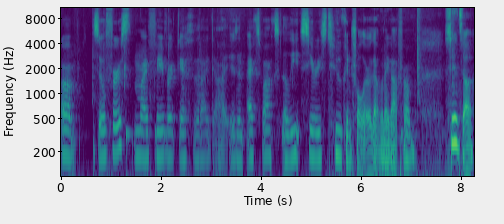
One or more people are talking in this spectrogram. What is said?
Um, so first, my favorite gift that I got is an Xbox Elite Series 2 controller. That one I got from Santa.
